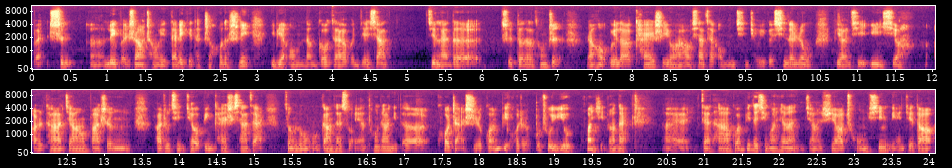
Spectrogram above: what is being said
本身，嗯，类本身啊成为 delegate 之后的实例，以便我们能够在文件下进来的是得到的通知。然后为了开始 URL 下载，我们请求一个新的任务，并让其运行，而它将发生发出请求并开始下载。正如我们刚才所言，通常你的扩展是关闭或者不处于有唤醒状态。哎，在它关闭的情况下呢，你将需要重新连接到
